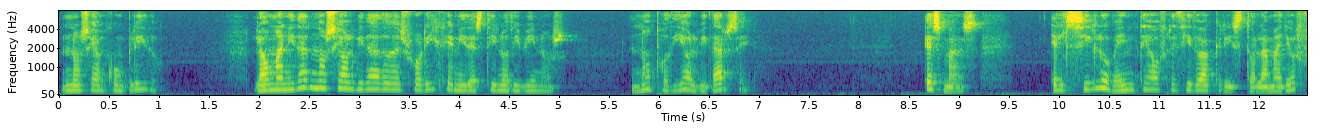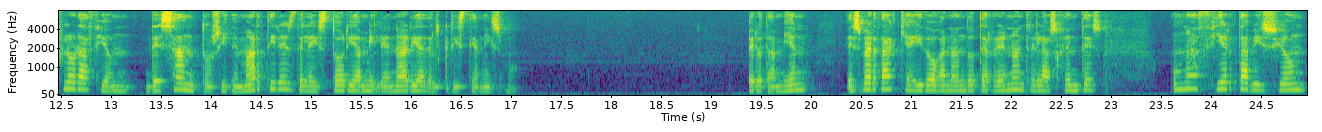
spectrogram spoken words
no se han cumplido. La humanidad no se ha olvidado de su origen y destino divinos no podía olvidarse. Es más, el siglo XX ha ofrecido a Cristo la mayor floración de santos y de mártires de la historia milenaria del cristianismo. Pero también es verdad que ha ido ganando terreno entre las gentes una cierta visión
